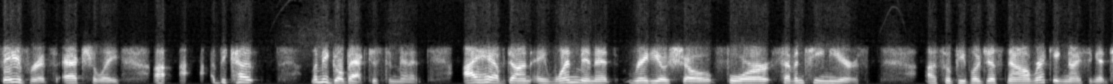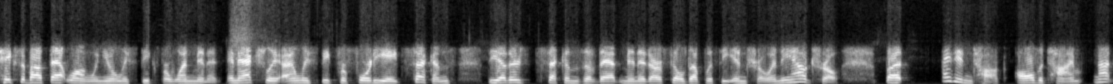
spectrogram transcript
favorites, actually, uh, because let me go back just a minute. I have done a one-minute radio show for 17 years. Uh, so people are just now recognizing it. it. Takes about that long when you only speak for one minute. And actually, I only speak for 48 seconds. The other seconds of that minute are filled up with the intro and the outro. But I didn't talk all the time. Not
